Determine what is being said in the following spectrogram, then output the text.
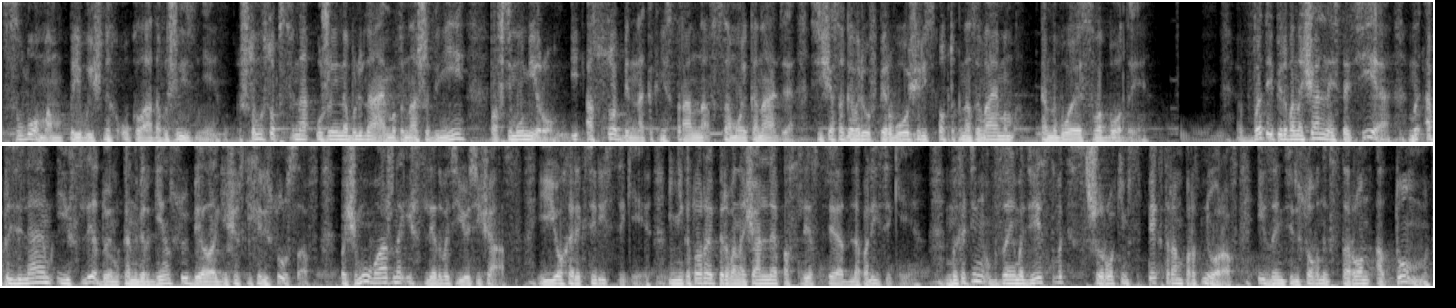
сломом привычных укладов жизни, что мы, собственно, уже и наблюдаем в наши дни по всему миру, и особенно, как ни странно, в самой Канаде. Сейчас я говорю в первую очередь о так называемом называемом «конвое свободы». В этой первоначальной статье мы определяем и исследуем конвергенцию биологических ресурсов, почему важно исследовать ее сейчас, ее характеристики и некоторые первоначальные последствия для политики. Мы хотим взаимодействовать с широким спектром партнеров и заинтересованных сторон о том,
